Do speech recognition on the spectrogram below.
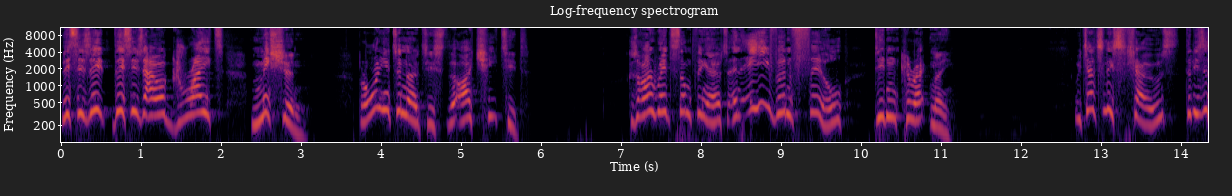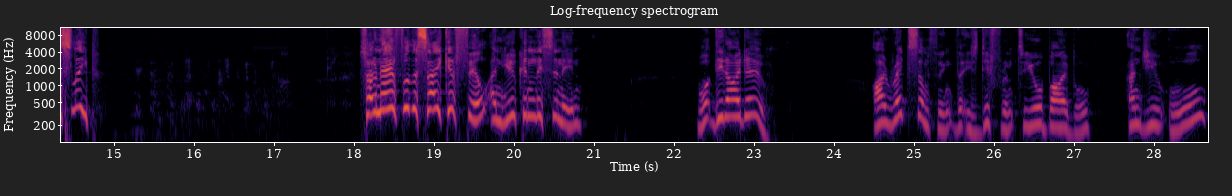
This is it. This is our great mission. But I want you to notice that I cheated. Because I read something out, and even Phil didn't correct me which actually shows that he's asleep. so now, for the sake of Phil, and you can listen in, what did I do? I read something that is different to your Bible, and you all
